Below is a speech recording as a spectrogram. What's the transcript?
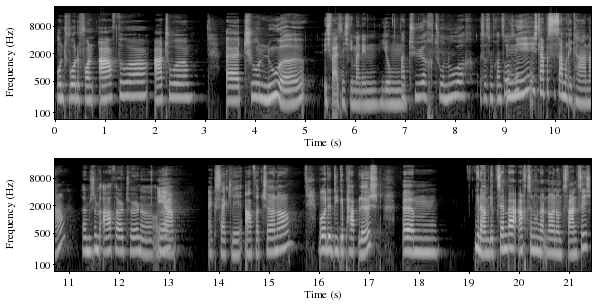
und wurde von Arthur, Arthur äh, Tourneur, ich weiß nicht, wie man den jungen... Arthur Tourneur, ist das ein Franzose? nee, ich glaube, es ist Amerikaner. Dann bestimmt Arthur Turner, oder? Ja, exactly. Arthur Turner wurde die gepublished. Ähm, genau, im Dezember 1829.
